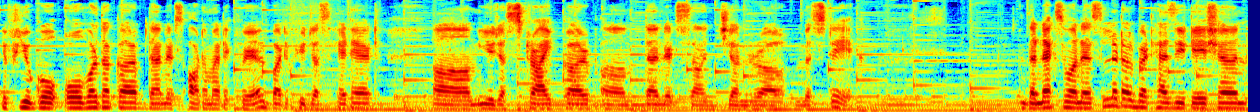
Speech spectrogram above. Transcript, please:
If you go over the curb then it's automatic fail. But if you just hit it um, you just strike curb um, then it's a general mistake. The next one is a little bit hesitation.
